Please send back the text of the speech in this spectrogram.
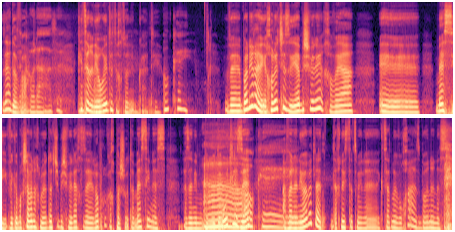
זה הדבר. זה כל ה... קיצר, אני נכון. אוריד את התחתונים, קטי. אוקיי. ובוא נראה, יכול להיות שזה יהיה בשבילי חוויה... אה, מסי, וגם עכשיו אנחנו יודעות שבשבילך זה לא כל כך פשוט, המסינס, אז אני במודעות אה, לזה, אוקיי. אבל אני אוהבת להכניס את עצמי לקצת מבוכה, אז בואו ננסה.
